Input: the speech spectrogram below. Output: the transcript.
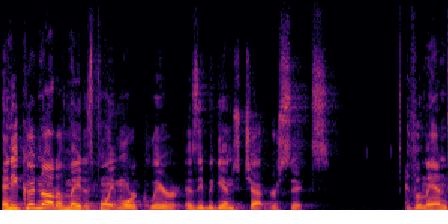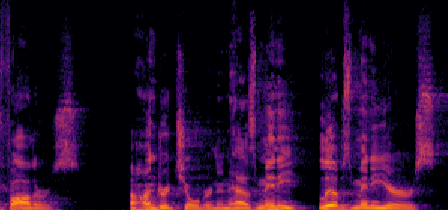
And he could not have made his point more clear as he begins chapter 6. If a man fathers a hundred children and has many, lives many years,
